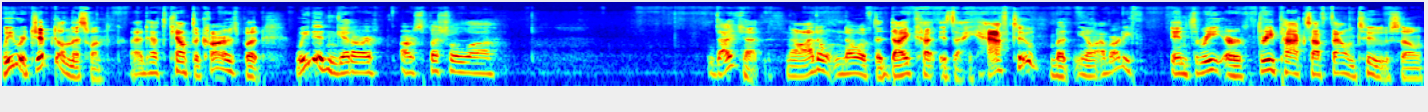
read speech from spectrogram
we were gypped on this one. I'd have to count the cars, but we didn't get our, our special uh, die cut. Now, I don't know if the die cut is a have to, but, you know, I've already, in three, or three packs, I've found two, so...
